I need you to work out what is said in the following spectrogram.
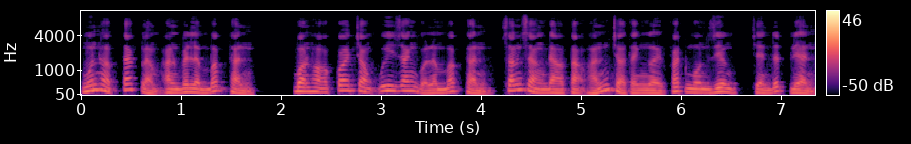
muốn hợp tác làm ăn với Lâm Bắc Thần. Bọn họ coi trọng uy danh của Lâm Bắc Thần, sẵn sàng đào tạo hắn trở thành người phát ngôn riêng trên đất liền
